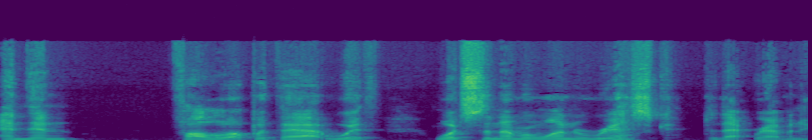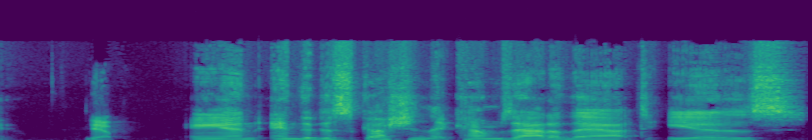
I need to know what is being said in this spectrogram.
And then follow up with that with what's the number one risk to that revenue? Yep. And and the discussion that comes out of that is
